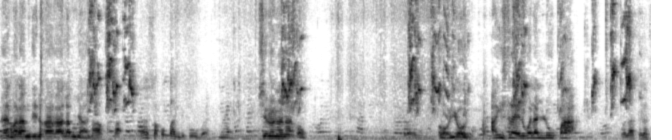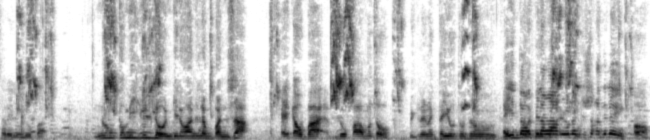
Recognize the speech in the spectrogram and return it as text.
Dahil marami din nakakaalam niyan. Sa, sa, ano, sakupan, di po ba? Sino nanakop? Oh, yun. Ang Israel, walang lupa. Wala silang sariling lupa. Nung tumigil doon, ginawa nilang bansa. Eh, ikaw ba, lupa mo to. Bigla nagtayo to ng... Ay, yun daw ang pinangako ng Diyos sa kanila eh. Oh.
